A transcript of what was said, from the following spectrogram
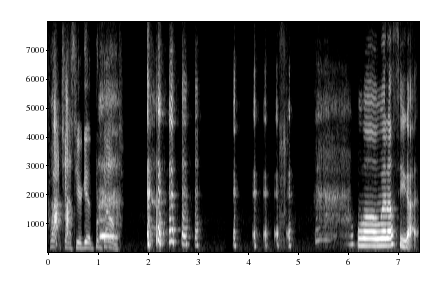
flat chest here get dumped. well, what else you got?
